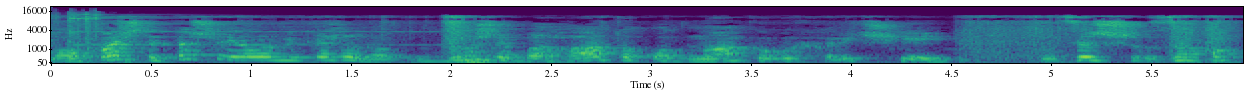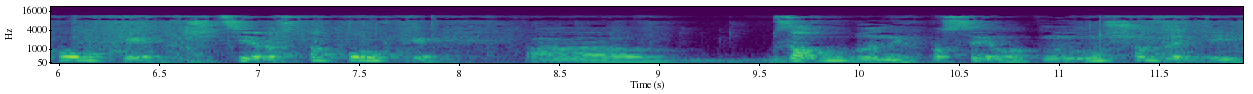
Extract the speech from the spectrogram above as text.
Ну, бачите, те, що я вам і кажу, ну дуже багато однакових речей. Ну це ж запаковки, чи ці розпаковки а, загублених посилок. Ну, ну що за діч?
